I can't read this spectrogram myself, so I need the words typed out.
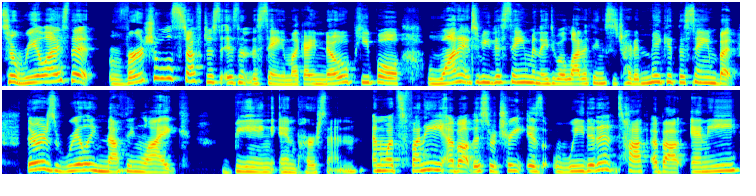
to realize that virtual stuff just isn't the same. Like, I know people want it to be the same and they do a lot of things to try to make it the same, but there's really nothing like being in person. And what's funny about this retreat is we didn't talk about any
